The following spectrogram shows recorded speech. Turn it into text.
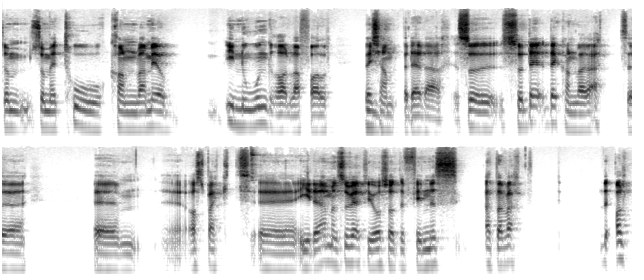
som, som jeg tror kan være med å, i noen grad i hvert fall, bekjempe det der. Så, så det, det kan være ett uh, um, aspekt uh, i det. Men så vet vi også at det finnes etter hvert alt,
